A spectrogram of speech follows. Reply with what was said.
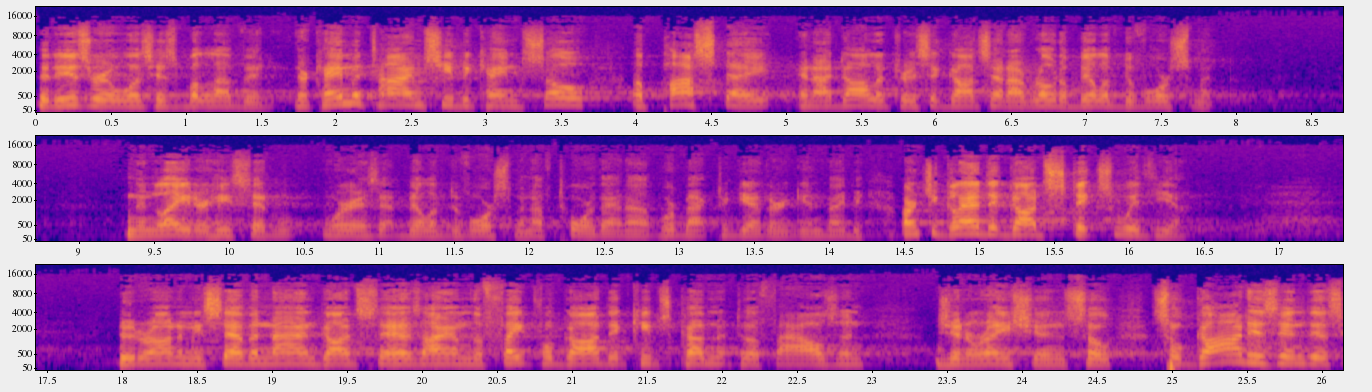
That Israel was his beloved. There came a time she became so apostate and idolatrous that God said, I wrote a bill of divorcement. And then later he said, Where is that bill of divorcement? I've tore that up. We're back together again, baby. Aren't you glad that God sticks with you? Deuteronomy 7 9, God says, I am the faithful God that keeps covenant to a thousand generations. So, so God is in this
